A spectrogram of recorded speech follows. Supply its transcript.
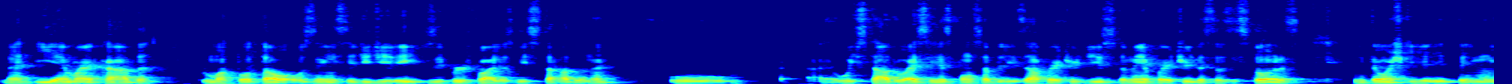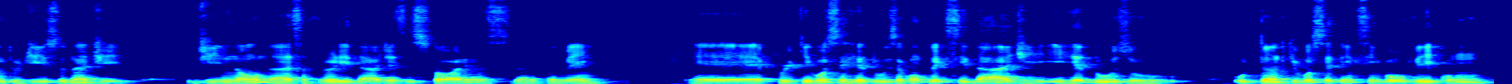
né, e é marcada por uma total ausência de direitos e por falhas do Estado, né? O, o Estado vai se responsabilizar a partir disso também, a partir dessas histórias. Então, acho que tem muito disso, né, de, de não dar essa prioridade às histórias né, também, é, porque você reduz a complexidade e reduz o, o tanto que você tem que se envolver com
